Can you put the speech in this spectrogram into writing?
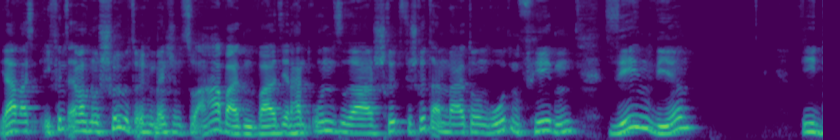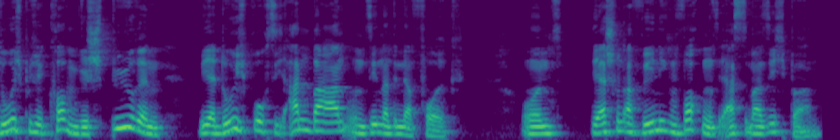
Ja, was, ich finde es einfach nur schön, mit solchen Menschen zu arbeiten, weil sie anhand unserer Schritt-für-Schritt-Anleitung, roten Fäden, sehen wir, wie die Durchbrüche kommen. Wir spüren, wie der Durchbruch sich anbahnt und sehen dann den Erfolg. Und der ist schon nach wenigen Wochen das erste Mal sichtbar.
